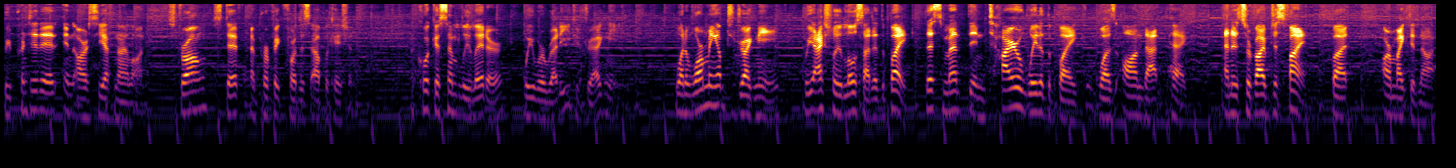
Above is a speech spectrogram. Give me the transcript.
we printed it in RCF nylon. Strong, stiff, and perfect for this application. A quick assembly later, we were ready to drag knee. When warming up to drag knee, we actually low-sided the bike. This meant the entire weight of the bike was on that peg, and it survived just fine, but our mic did not.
